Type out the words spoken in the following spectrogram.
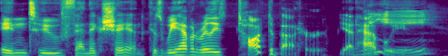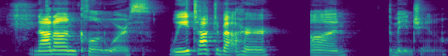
into Fennec Shand? Because we haven't really talked about her yet, have we? we? Not on Clone Wars. We talked about her on the main channel.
